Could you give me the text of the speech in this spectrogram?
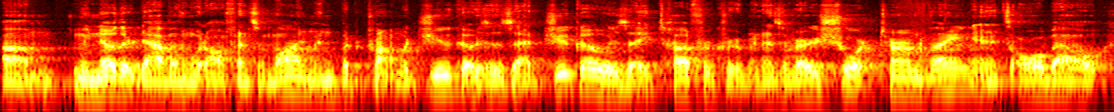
Um, we know they're dabbling with offensive linemen, but the problem with JUCOs is that JUCO is a tough recruitment. It's a very short term thing, and it's all about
